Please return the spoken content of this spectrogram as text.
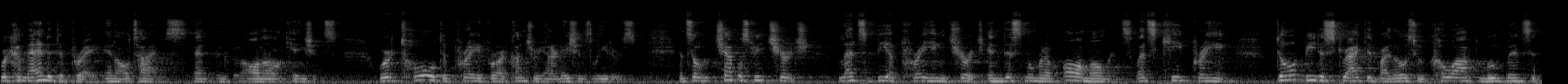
We're commanded to pray in all times and, on all occasions. We're told to pray for our country and our nation's leaders. And so, Chapel Street Church, let's be a praying church in this moment of all moments. Let's keep praying. Don't be distracted by those who co opt movements and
